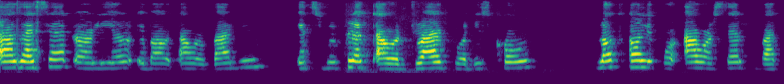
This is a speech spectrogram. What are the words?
As I said earlier about our value, it's reflect our drive for this cause, not only for ourselves, but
